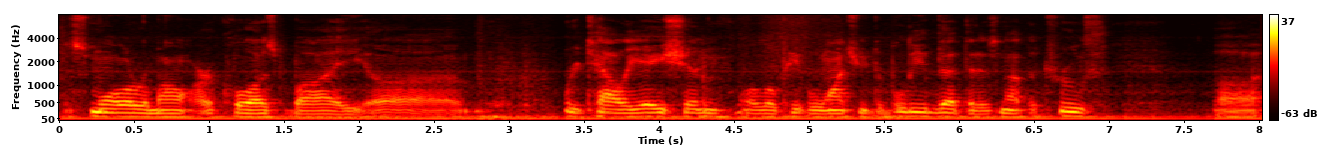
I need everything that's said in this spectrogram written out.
The smaller amount are caused by uh, retaliation, although people want you to believe that, that is not the truth. Uh,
